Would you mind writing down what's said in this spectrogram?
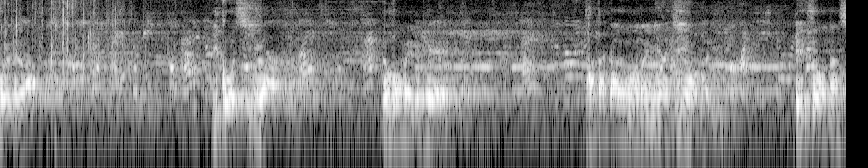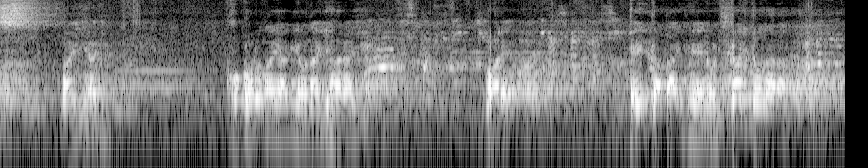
それでは「移行シーンは望める兵戦う者皆陣を張り列をなし前にあり心の闇をなぎ払い我天下太平の光とならん。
